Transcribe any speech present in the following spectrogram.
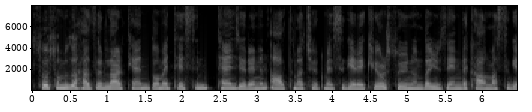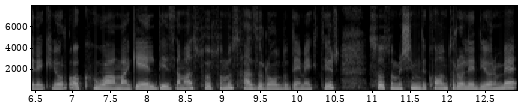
Sosumuzu hazırlarken domatesin tencerenin altına çökmesi gerekiyor. Suyunun da yüzeyinde kalması gerekiyor. O kıvama geldiği zaman sosumuz hazır oldu demektir. Sosumu şimdi kontrol ediyorum ve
